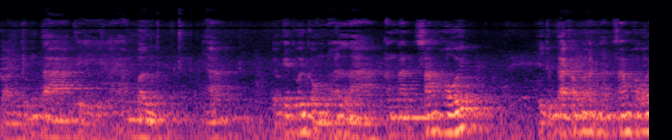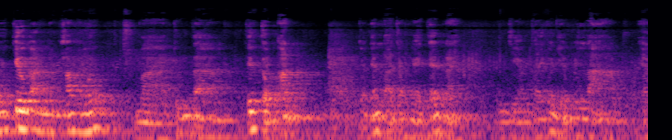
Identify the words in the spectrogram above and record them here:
Còn chúng ta thì lại ăn mừng rồi cái cuối cùng nữa là ăn năn sám hối. Thì chúng ta không có ăn năn sám hối chưa có ăn năn sám hối mà chúng ta tiếp tục ăn cho nhất là trong ngày tết này anh chị em thấy có nhiều cái lạ nhá.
